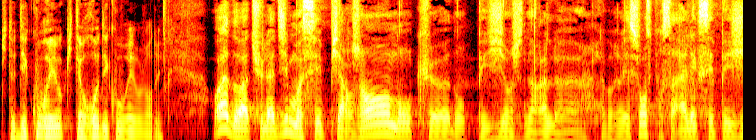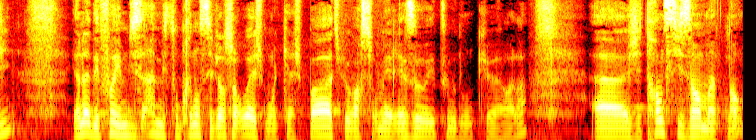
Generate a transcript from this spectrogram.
qui te découvrent ou qui te redécouvrent aujourd'hui. Ouais, bah, tu l'as dit, moi c'est Pierre-Jean, donc donc PJ en général l'abréviation, c'est pour ça Alex et PJ. Il y en a des fois ils me disent ah mais ton prénom c'est Pierre-Jean, ouais je m'en cache pas, tu peux voir sur mes réseaux et tout, donc voilà. Euh, j'ai 36 ans maintenant.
